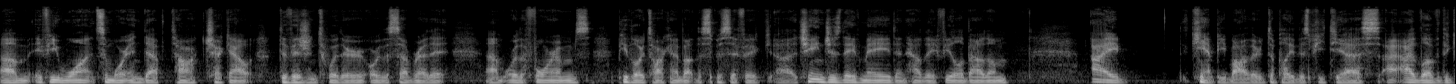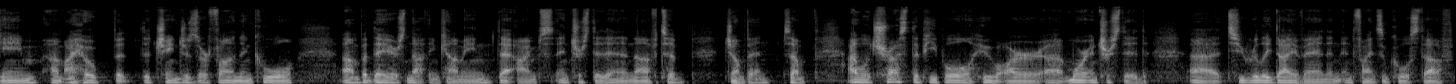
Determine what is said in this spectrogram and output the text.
Um, if you want some more in depth talk, check out Division Twitter or the subreddit um, or the forums. People are talking about the specific uh, changes they've made and how they feel about them. I can't be bothered to play this PTS. I, I love the game. Um, I hope that the changes are fun and cool, um, but there's nothing coming that I'm interested in enough to jump in. So I will trust the people who are uh, more interested uh, to really dive in and, and find some cool stuff.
